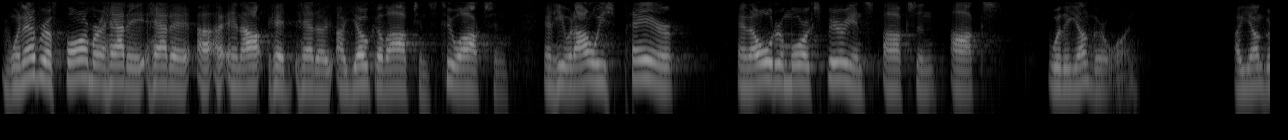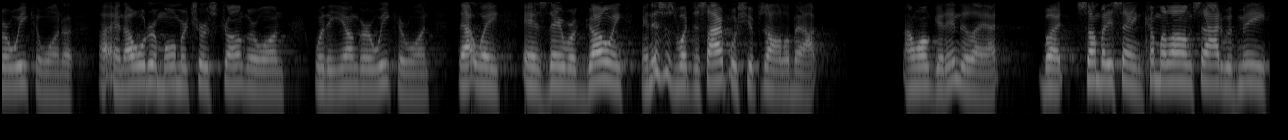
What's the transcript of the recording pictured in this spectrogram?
Whenever a farmer had a, had a, a an, had, had a, a yoke of oxen, two oxen, and he would always pair an older, more experienced oxen, ox with a younger one, a younger, weaker one, a, an older, more mature, stronger one with a younger, weaker one. That way, as they were going, and this is what discipleship's all about. I won't get into that, but somebody saying, Come alongside with me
